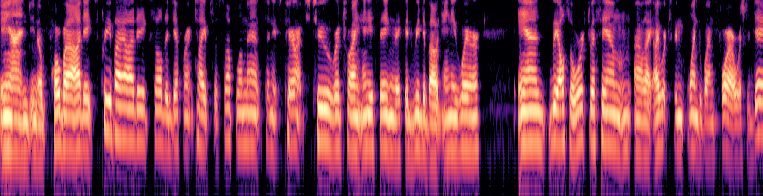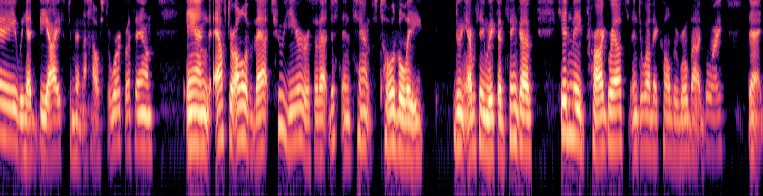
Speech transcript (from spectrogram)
And, you know, probiotics, prebiotics, all the different types of supplements. And his parents, too, were trying anything they could read about anywhere. And we also worked with him. Uh, like I worked with him one to one, four hours a day. We had BIs come in the house to work with him. And after all of that, two years of that just intense, totally doing everything we could think of. He had made progress into what I call the robot boy. That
